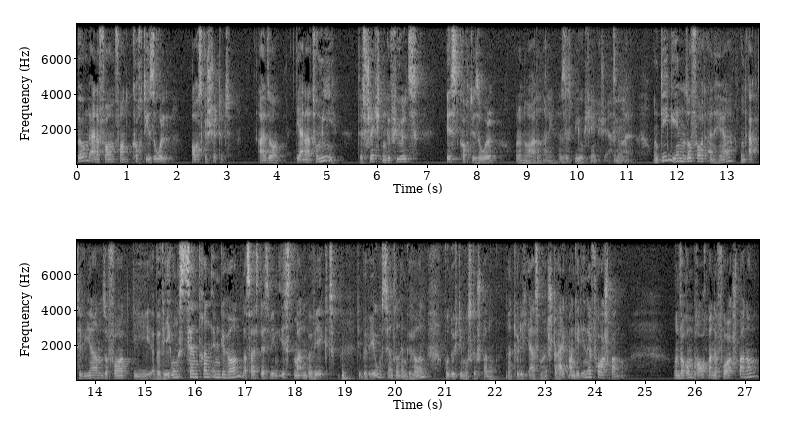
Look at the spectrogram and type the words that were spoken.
irgendeine Form von Cortisol ausgeschüttet. Also die Anatomie des schlechten Gefühls ist Cortisol oder Noradrenalin. Das ist biochemisch erstmal. Und die gehen sofort einher und aktivieren sofort die Bewegungszentren im Gehirn. Das heißt, deswegen ist man bewegt. Die Bewegungszentren im Gehirn, wodurch die Muskelspannung natürlich erstmal steigt. Man geht in eine Vorspannung. Und warum braucht man eine Vorspannung?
